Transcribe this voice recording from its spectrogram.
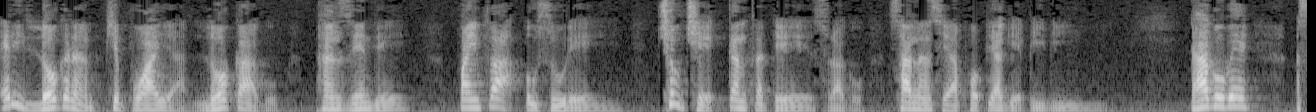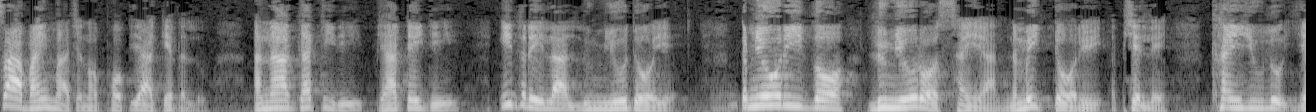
အဲ့ဒီလောကရန်ဖြစ်ပွားရာလောကကိုဖန်ဆင်းတယ်ပိုင်သအုပ်စိုးတယ်ချုပ်ချယ်ကန့်သတ်တယ်ဆိုတာကိုဆာလံဆရာဖော်ပြခဲ့ပြီးပြီ ဒါကိုပဲအစပိုင်းမှာကျွန်တော်ဖော်ပြခဲ့တယ်လို့အနာဂတ်တိတွေဗျာတိတ်တွေဣသရေလလူမျိုးတော်ရဲ့တမျိုးရီသောလူမျိုးတော်ဆိုင်ရာနမိတ်တော်တွေအဖြစ်လေခံယူလို့ရ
